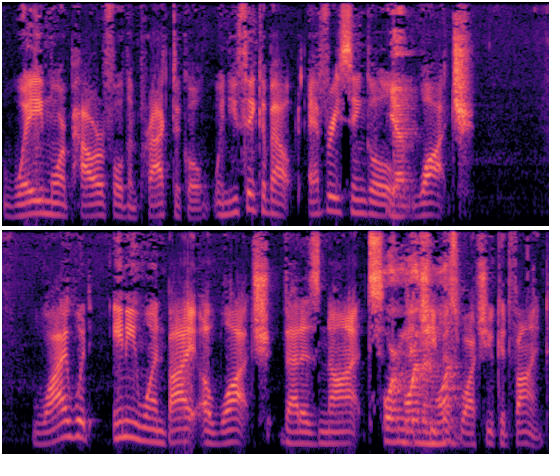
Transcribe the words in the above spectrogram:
way more powerful than practical. When you think about every single yeah. watch why would anyone buy a watch that is not or more the cheapest one. watch you could find?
